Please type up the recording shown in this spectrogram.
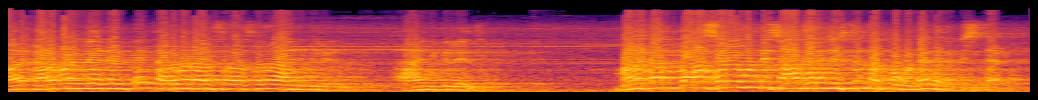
మనకు కనబడలేదంటే కనబడాల్సిన అవసరం ఆయనకి లేదు. ఆయనకి లేదు. మనకంత అవసరం ఉండి సాధన చేస్తే తప్పకుండా కనిపిస్తాడు.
